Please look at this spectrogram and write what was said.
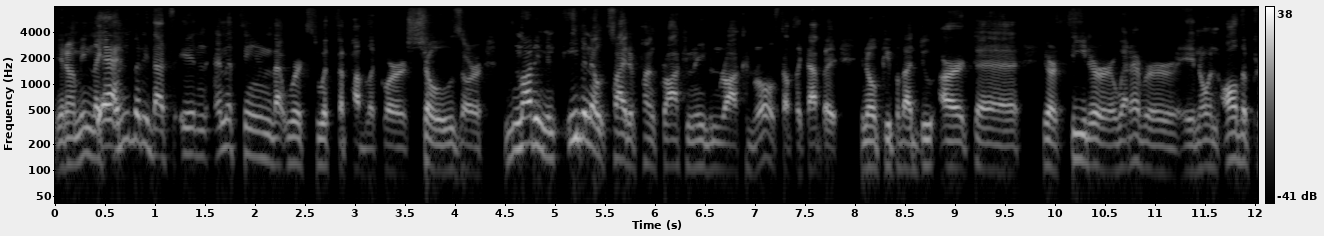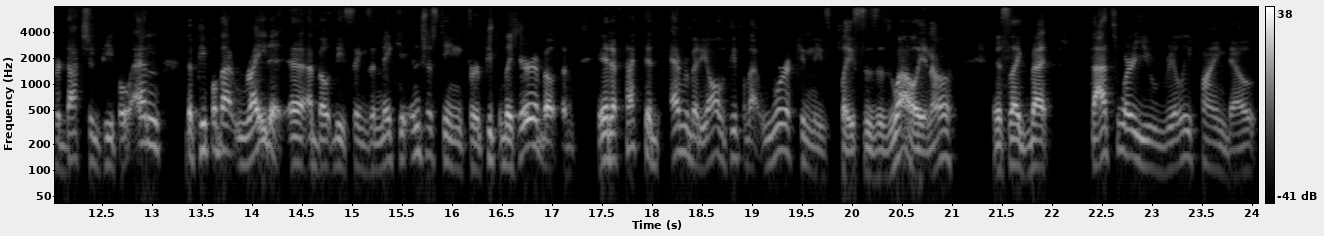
you know what I mean? Like yeah. anybody that's in anything that works with the public or shows or not even even outside of punk rock and even rock and roll stuff like that. But you know, people that do art, uh, your theater or whatever, you know, and all the production people and the people that write it uh, about these things and make it interesting for people to hear about them. It affected everybody, all the people that work in these places as well. You know, it's like, but that's where you really find out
